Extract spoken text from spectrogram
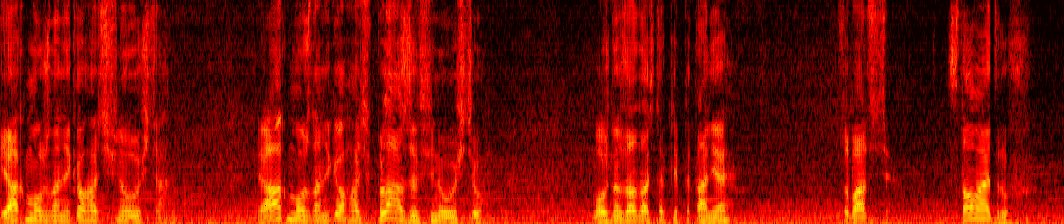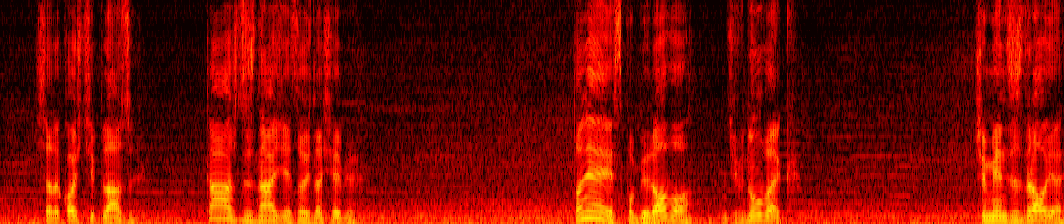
Jak można nie kochać Świnoujścia? Jak można nie kochać plaży w Świnoujściu? Można zadać takie pytanie. Zobaczcie. 100 metrów szerokości plaży. Każdy znajdzie coś dla siebie. To nie jest Pobierowo, Dziwnówek czy Międzyzdroje,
